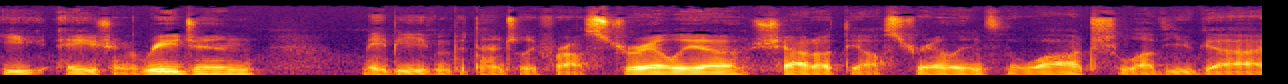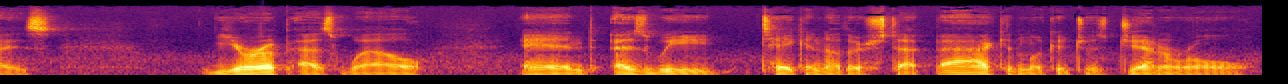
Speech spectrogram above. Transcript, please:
Asian region, maybe even potentially for Australia. Shout out the Australians that watch, love you guys. Europe as well. And as we take another step back and look at just general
